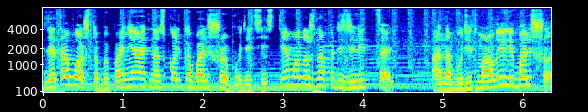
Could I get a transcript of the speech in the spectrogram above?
Для того, чтобы понять, насколько большой будет система, нужно определить цель. Она будет малой или большой?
